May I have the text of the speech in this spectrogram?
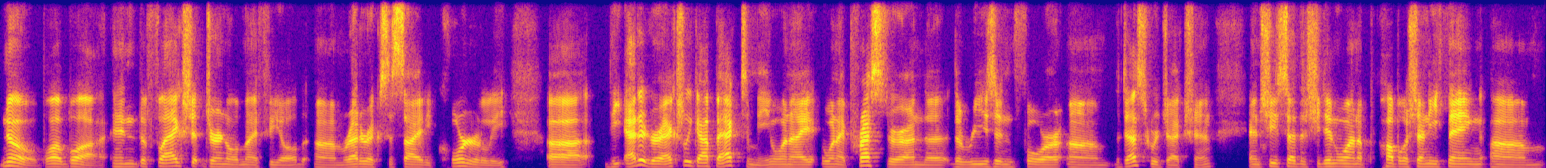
no, blah blah. And the flagship journal of my field, um, Rhetoric Society Quarterly, uh, the editor actually got back to me when I when I pressed her on the the reason for um, the desk rejection, and she said that she didn't want to publish anything um,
